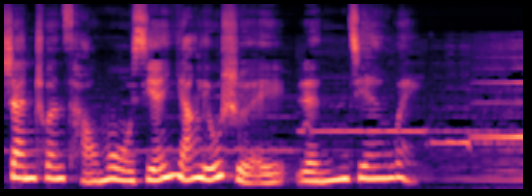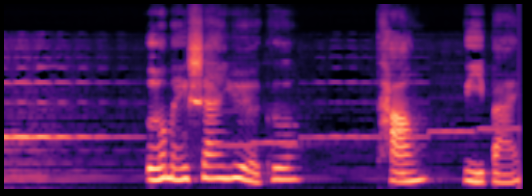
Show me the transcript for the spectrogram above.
山川草木，咸阳流水人间味。《峨眉山月歌》，唐·李白。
